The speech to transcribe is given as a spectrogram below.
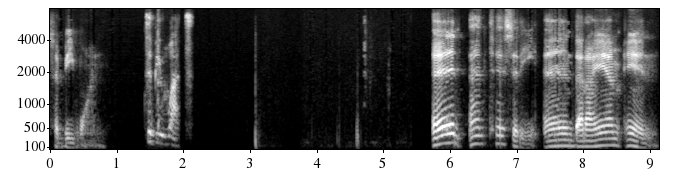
to be one. To be what? And anticity, and that I am in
